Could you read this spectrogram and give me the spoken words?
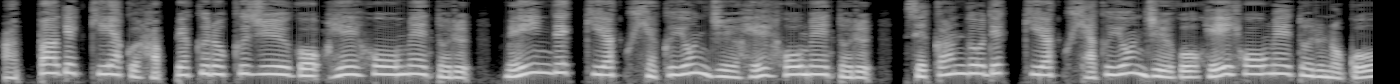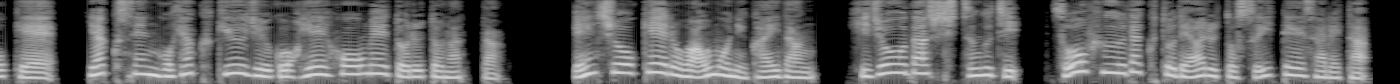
アッパーデッキ約865平方メートル、メインデッキ約140平方メートル、セカンドデッキ約145平方メートルの合計、約1595平方メートルとなった。炎症経路は主に階段、非常脱出口、送風ダクトであると推定された。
